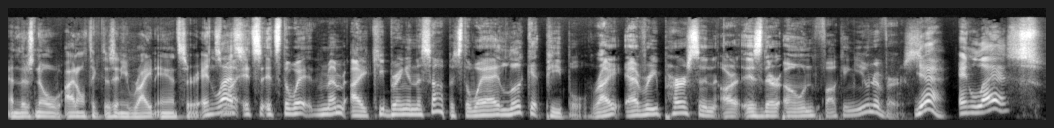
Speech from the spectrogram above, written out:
and there's no I don't think there's any right answer It's, unless my- it's it's the way. Remember, I keep bringing this up. It's the way I look at people. Right. Every person are is their own fucking universe. yeah, unless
